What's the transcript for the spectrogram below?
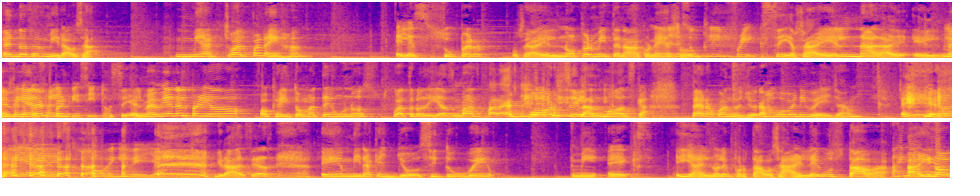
Entonces, mira, o sea, mi actual pareja, él es súper o sea, él no permite nada con eso. Él es un clean freak. Sí, o sea, él nada. Él me viene el Sí, él me viene el periodo, ok, tómate unos cuatro días más para por si las moscas. Pero cuando yo era joven y bella. todavía eres joven y bella. Gracias. Eh, mira que yo sí tuve mi ex. Y a él no le importaba, o sea, a él le gustaba. Ahí no,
